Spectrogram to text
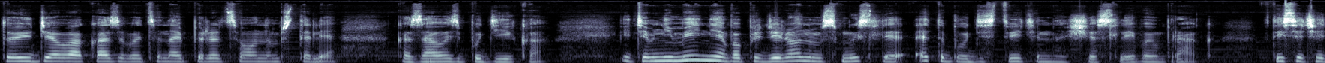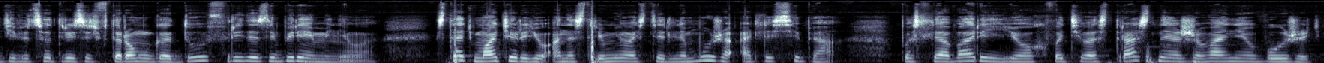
то и дело оказывается на операционном столе, казалось бы дико. И тем не менее, в определенном смысле это был действительно счастливый брак. В 1932 году Фрида забеременела. Стать матерью она стремилась не для мужа, а для себя. После аварии ее охватило страстное желание выжить,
